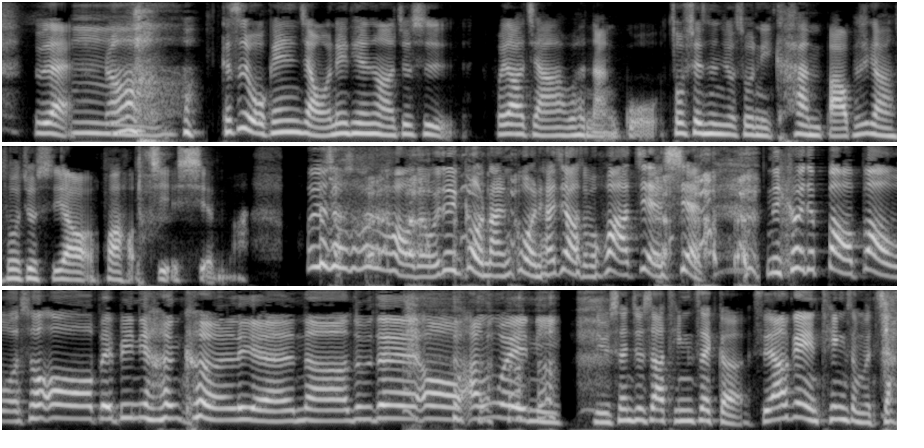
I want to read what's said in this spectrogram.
对不对？然后，可是我跟你讲，我那天呢，就是回到家，我很难过。周先生就说：你看吧，我不是讲说就是要画好界限嘛。”我就想说好的，我就够难过，你还叫我什么划界限？你可以就抱抱我说哦，baby，你很可怜呐，对不对？哦，安慰你，女生就是要听这个，谁要跟你听什么讲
